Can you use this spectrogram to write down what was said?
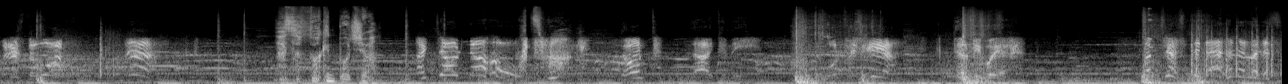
Where's the wolf? Ah, That's the fucking butcher. I don't know! What's wrong? Don't lie to me. The wolf is here! Tell me where. I'm just an analyst!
